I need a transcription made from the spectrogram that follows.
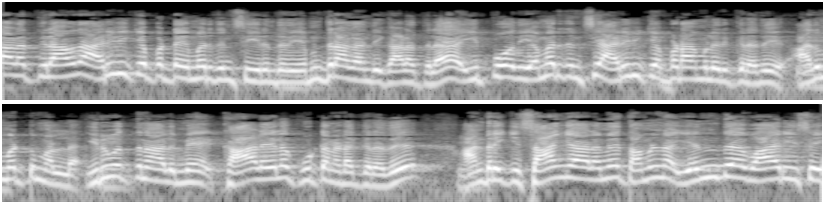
காலத்திலாவது அறிவிக்கப்பட்ட எமர்ஜென்சி இருந்தது. இந்திரா காந்தி காலத்துல இப்போது எமர்ஜென்சி அறிவிக்கப்படாமல் இருக்கிறது. அது மட்டும் அல்ல இருபத்தி நாலு மே காலையில கூட்டம் நடக்கிறது. அன்றைக்கு சாயங்காலமே தமிழ்நா எந்த வாரிசை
